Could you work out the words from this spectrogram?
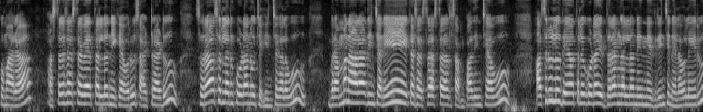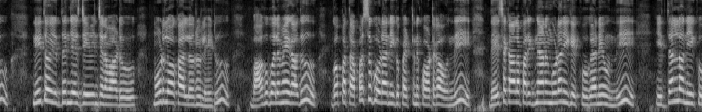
కుమారా అస్త్రశస్త్రవేత్తల్లో నీకెవరు సాట్రాడు. సురాసురులను కూడా నువ్వు చేయించగలవు బ్రహ్మను ఆరాధించి అనేక శస్త్రాస్త్రాలు సంపాదించావు. అసురులు దేవతలు కూడా యుద్ధరంగంలో నిన్ను ఎదిరించి నిలవలేరు. నీతో యుద్ధం చేసి జీవించిన వాడు మూడు లోకాల్లోనూ లేడు. బాహుబలమే కాదు గొప్ప తపస్సు కూడా నీకు పెట్టని కోటగా ఉంది. దేశకాల పరిజ్ఞానం కూడా నీకు ఎక్కువగానే ఉంది. యుద్ధంలో నీకు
